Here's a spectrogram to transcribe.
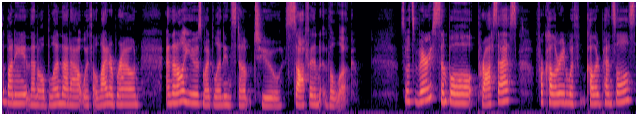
the bunny. Then I'll blend that out with a lighter brown and then I'll use my blending stump to soften the look. So it's a very simple process for coloring with colored pencils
